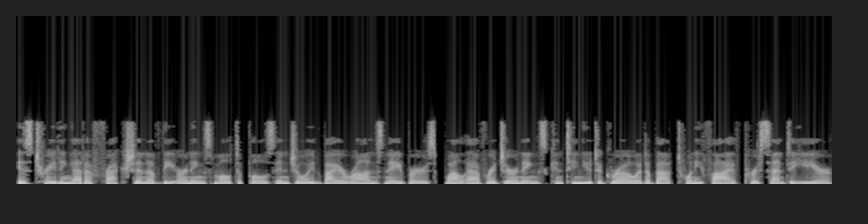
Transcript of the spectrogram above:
is trading at a fraction of the earnings multiples enjoyed by Iran's neighbors, while average earnings continue to grow at about 25% a year.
